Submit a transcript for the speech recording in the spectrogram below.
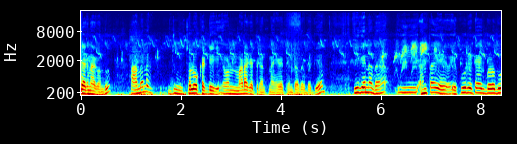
ಜಾಗನಾಗ ಒಂದು. ಆಮೇಲೆ ಚಲೋ ಕಡ್ಡಿಗೆ ಒಂದು ಮಾಡಾಕತ್ತೀನಿ ಅಂತ ನಾ ಹೇಳ್ತೀನಿ ಅದ್ರ ಬಗ್ಗೆ. ಈಗೇನದ, ಈ ಅಂಥ ಎಕ್ಯೂರಿಟಿಯಾಗಿ ಬೆಳೆದು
